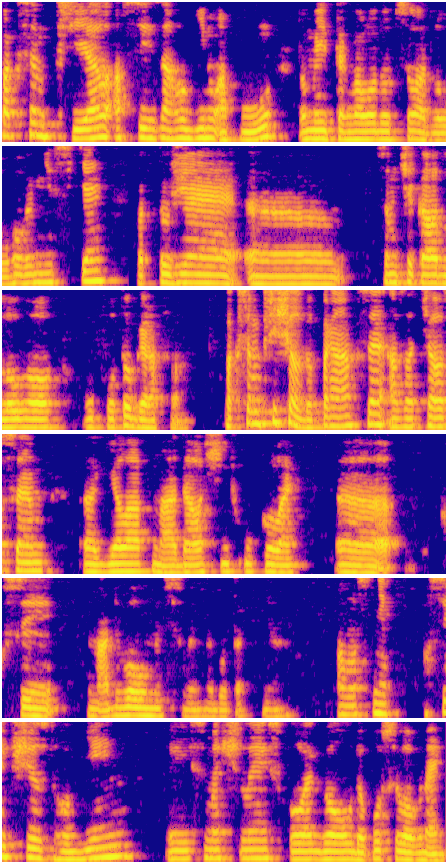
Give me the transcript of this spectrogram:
pak jsem přijel asi za hodinu a půl, to mi trvalo docela dlouho ve městě, protože uh, jsem čekal dlouho u fotografa. Pak jsem přišel do práce a začal jsem uh, dělat na dalších úkolech, uh, asi na dvou, myslím, nebo tak nějak. A vlastně asi v 6 hodin jsme šli s kolegou do posilovny.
